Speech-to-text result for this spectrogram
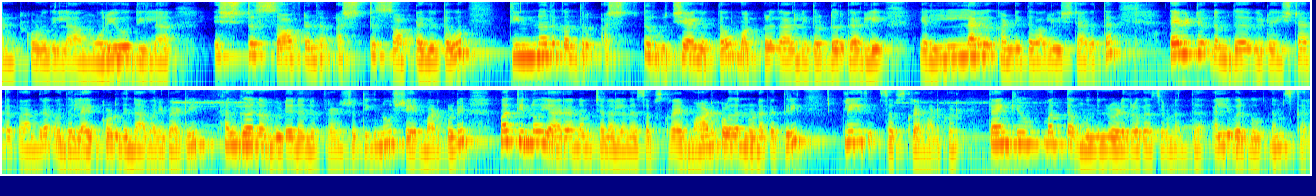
ಅಂಟ್ಕೊಳೋದಿಲ್ಲ, ಮುರಿಯೋದಿಲ್ಲ. ಎಷ್ಟು ಸಾಫ್ಟ್ ಅಂದ್ರೆ ಅಷ್ಟು ಸಾಫ್ಟ್ ಆಗಿರ್ತವೆ. ತಿನ್ನೋದಕ್ಕಂತೂ ಅಷ್ಟು ರುಚಿಯಾಗಿರ್ತವೆ. ಮಕ್ಳಿಗಾಗಲಿ ದೊಡ್ಡವ್ರಿಗಾಗಲಿ ಎಲ್ಲರಿಗೂ ಖಂಡಿತವಾಗ್ಲೂ ಇಷ್ಟ ಆಗುತ್ತೆ. ದಯವಿಟ್ಟು ನಮ್ಮದು ವಿಡಿಯೋ ಇಷ್ಟ ಆತಪ್ಪ ಅಂದ್ರೆ ಒಂದು ಲೈಕ್ ಕೊಡೋದನ್ನು ಮರಿಬೇಡ್ರಿ. ಹಂಗೆ ನಮ್ಮ ವಿಡಿಯೋನ ನಿಮ್ಮ ಫ್ರೆಂಡ್ಸ್ ಜೊತೆಗೂ ಶೇರ್ ಮಾಡ್ಕೊಳ್ರಿ ಮತ್ತು ಇನ್ನೂ ಯಾರ್ಯಾರು ನಮ್ಮ ಚಾನಲನ್ನು ಸಬ್ಸ್ಕ್ರೈಬ್ ಮಾಡ್ಕೊಳ್ಳೋದನ್ನು ನೋಡಕತ್ತೀರಿ ಪ್ಲೀಸ್ ಸಬ್ಸ್ಕ್ರೈಬ್ ಮಾಡ್ಕೊಳ್ರಿ ಥ್ಯಾಂಕ್ ಯು ಮತ್ತು ಮುಂದಿನ ನೋಡಿದ್ರೊಳಗೆ ಸಿಗೋಣಂತ ಅಲ್ಲಿವರೆಗೂ ನಮಸ್ಕಾರ.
